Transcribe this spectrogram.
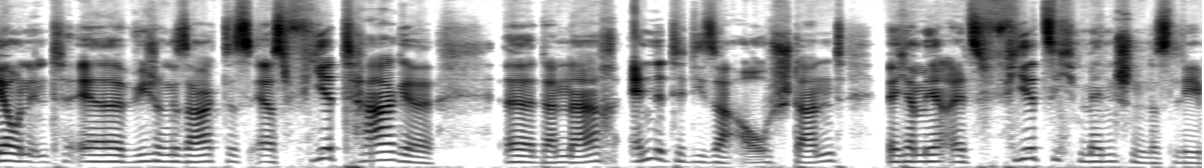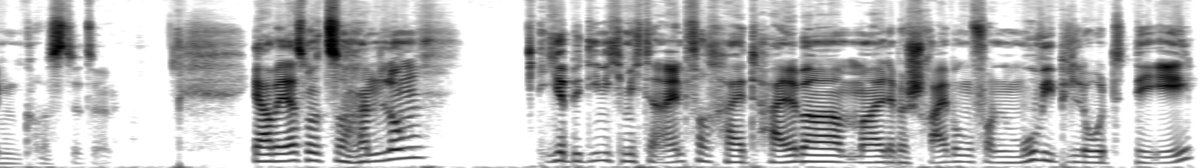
Ja, und äh, wie schon gesagt, ist erst vier Tage äh, danach endete dieser Aufstand, welcher mehr als 40 Menschen das Leben kostete. Ja, aber erstmal zur Handlung. Hier bediene ich mich der Einfachheit halber mal der Beschreibung von moviepilot.de.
